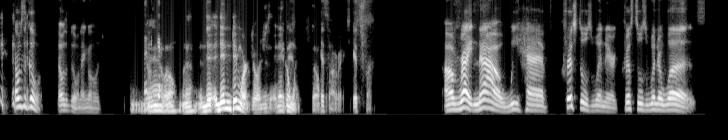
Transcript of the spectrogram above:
That was a good one. That was a good one. I ain't gonna hold you. Yeah, well, uh, it, didn't didn't work, George. It ain't gonna didn't. win. So It's all right. It's fine. All right. Now we have Crystal's winner. Crystal's winner was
